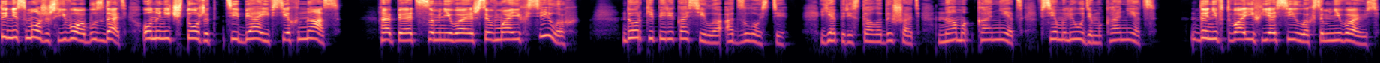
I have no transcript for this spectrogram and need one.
Ты не сможешь его обуздать! Он уничтожит тебя и всех нас!» «Опять сомневаешься в моих силах?» Дорки перекосила от злости. Я перестала дышать. Нам конец, всем людям конец. «Да не в твоих я силах сомневаюсь.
